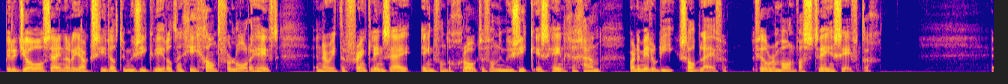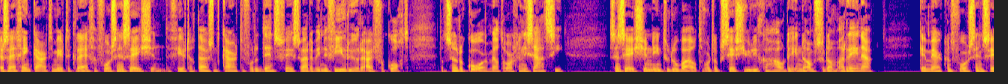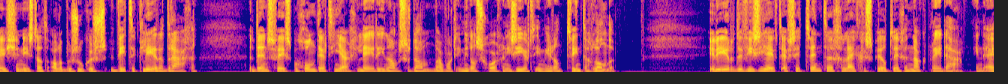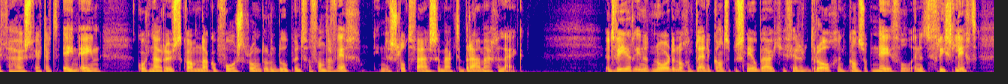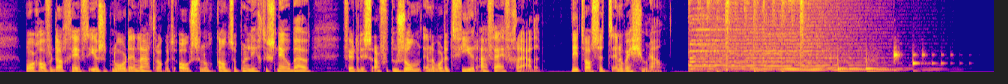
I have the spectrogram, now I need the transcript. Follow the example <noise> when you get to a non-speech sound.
Billy Joel zei in een reactie dat de muziekwereld een gigant verloren heeft... en Aretha Franklin zei, een van de groten van de muziek is heen gegaan... maar de melodie zal blijven. Phil Ramone was 72. Er zijn geen kaarten meer te krijgen voor Sensation. De 40.000 kaarten voor het dancefeest waren binnen vier uur uitverkocht. Dat is een record, meldt de organisatie. Sensation Into the Wild wordt op 6 juli gehouden in de Amsterdam Arena. Kenmerkend voor Sensation is dat alle bezoekers witte kleren dragen. Het dancefeest begon 13 jaar geleden in Amsterdam... maar wordt inmiddels georganiseerd in meer dan 20 landen. In de eredivisie heeft FC Twente gelijk gespeeld tegen NAC Breda. In eigen huis werd het 1-1. Kort na rust kwam NAC op voorsprong door een doelpunt van Van der Weg. In de slotfase maakte Brama gelijk. Het weer in het noorden nog een kleine kans op een sneeuwbuitje. Verder droog en kans op nevel en het vries licht. Morgen overdag heeft eerst het noorden en later ook het oosten nog kans op een lichte sneeuwbui. Verder is er af en toe zon en dan wordt het 4 à 5 graden. Dit was het NOS Journaal.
